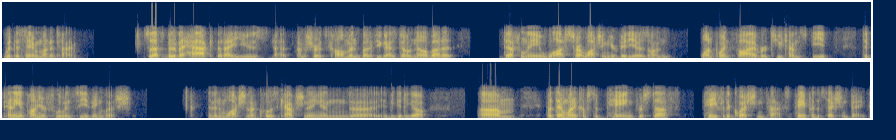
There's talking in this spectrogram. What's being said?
with the same amount of time. So that's a bit of a hack that I use that I'm sure it's common, but if you guys don't know about it, definitely watch start watching your videos on 1.5 or 2 times speed depending upon your fluency of English. And then watch it on closed captioning and uh, it'd be good to go. Um, but then when it comes to paying for stuff, pay for the question packs, pay for the section bank.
